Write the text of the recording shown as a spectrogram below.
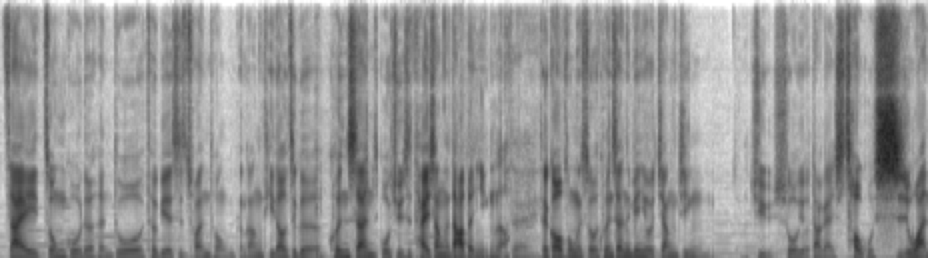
在中国的很多，特别是传统，刚刚提到这个昆山，过去是台商的大本营了。在高峰的时候，昆山那边有将近，据说有大概是超过十万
